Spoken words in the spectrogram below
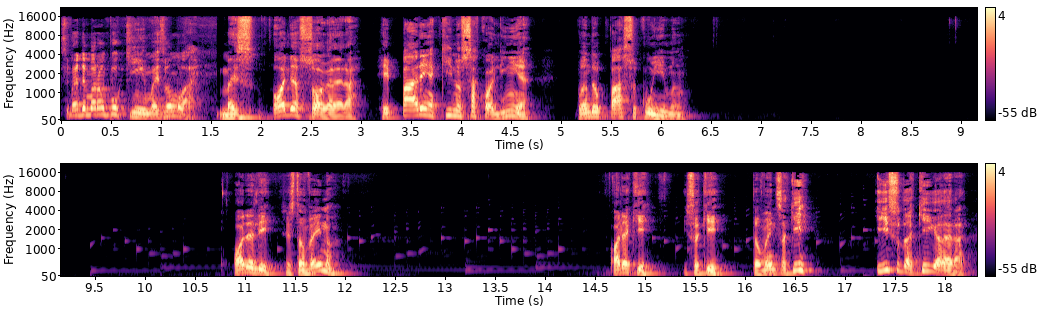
Você vai demorar um pouquinho, mas vamos lá. Mas olha só, galera. Reparem aqui no sacolinha quando eu passo com o imã. Olha ali, vocês estão vendo? Olha aqui, isso aqui. Estão vendo isso aqui? Isso daqui, galera,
